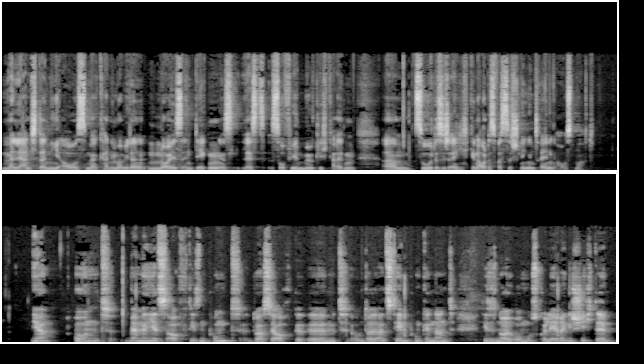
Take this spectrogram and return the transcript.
man lernt da nie aus, man kann immer wieder Neues entdecken, es lässt so viele Möglichkeiten ähm, zu, das ist eigentlich genau das, was das Schlingentraining ausmacht. Ja, und wenn man jetzt auf diesen Punkt, du hast ja auch äh, mit unter als Themenpunkt genannt, diese neuromuskuläre Geschichte,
